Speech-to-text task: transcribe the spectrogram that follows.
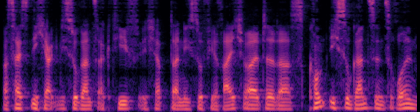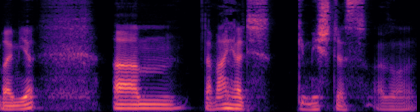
was heißt nicht, nicht so ganz aktiv? Ich habe da nicht so viel Reichweite. Das kommt nicht so ganz ins Rollen bei mir. Ähm, da mache ich halt gemischtes. Also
